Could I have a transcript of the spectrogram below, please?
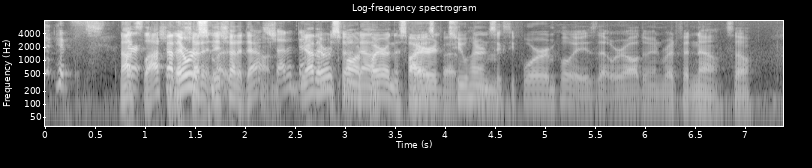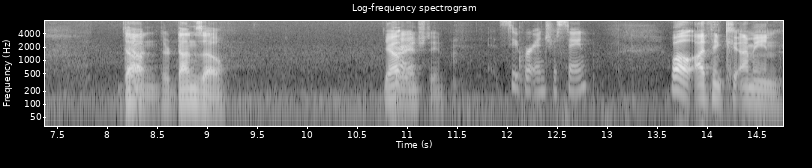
it's Not they're- slashing. Yeah, they they, were shut it, they shut it down. Shut it down. Yeah, they were a Shut smaller player in the space. Fired but- 264 employees that were all doing Redfin now. So done. They're donezo. Yeah. Very interesting. super interesting. Well, I think I mean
